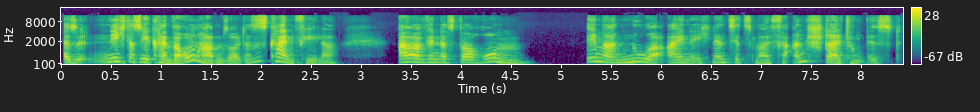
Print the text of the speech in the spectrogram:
Also nicht, dass ihr kein Warum haben sollt. Das ist kein Fehler. Aber wenn das Warum immer nur eine, ich nenne es jetzt mal Veranstaltung ist,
